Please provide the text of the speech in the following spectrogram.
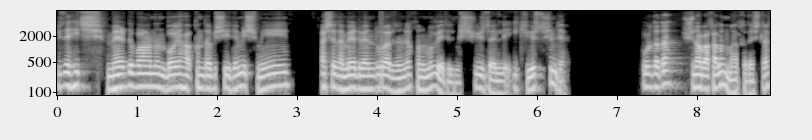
Bize hiç merdivanın boyu hakkında bir şey demiş mi? Aşağıda merdivenin duvar üzerinde konumu verilmiş. 150, 200. Şimdi burada da şuna bakalım mı arkadaşlar?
